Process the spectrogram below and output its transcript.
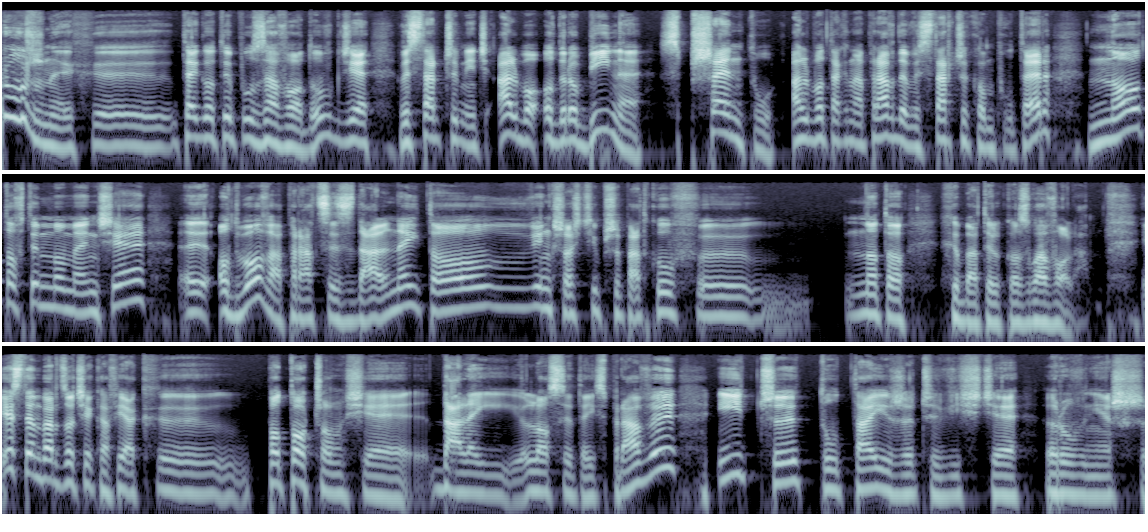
różnych y, tego typu zawodów, gdzie wystarczy mieć albo odrobinę sprzętu, albo tak naprawdę wystarczy komputer, no to w tym momencie odmowa pracy zdalnej to w większości przypadków y, no to chyba tylko zła wola. Jestem bardzo ciekaw, jak y, potoczą się dalej losy tej sprawy i czy tutaj rzeczywiście również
